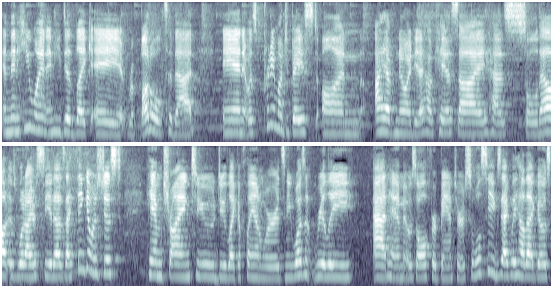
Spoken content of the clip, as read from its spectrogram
And then he went and he did like a rebuttal to that. And it was pretty much based on, I have no idea how KSI has sold out, is what I see it as. I think it was just him trying to do like a play on words, and he wasn't really at him. It was all for banter. So we'll see exactly how that goes.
